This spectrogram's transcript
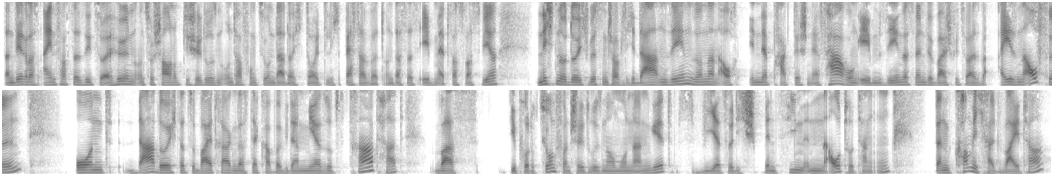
dann wäre das einfachste, sie zu erhöhen und zu schauen, ob die Schilddrüsenunterfunktion dadurch deutlich besser wird. Und das ist eben etwas, was wir nicht nur durch wissenschaftliche Daten sehen, sondern auch in der praktischen Erfahrung eben sehen, dass wenn wir beispielsweise Eisen auffüllen und dadurch dazu beitragen, dass der Körper wieder mehr Substrat hat, was die Produktion von Schilddrüsenhormonen angeht, wie jetzt würde ich Benzin in ein Auto tanken, dann komme ich halt weiter,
